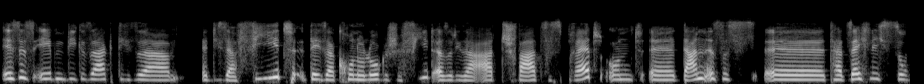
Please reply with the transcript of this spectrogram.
ist es eben, wie gesagt, dieser äh, dieser Feed, dieser chronologische Feed, also dieser Art schwarzes Brett. Und äh, dann ist es äh, tatsächlich so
